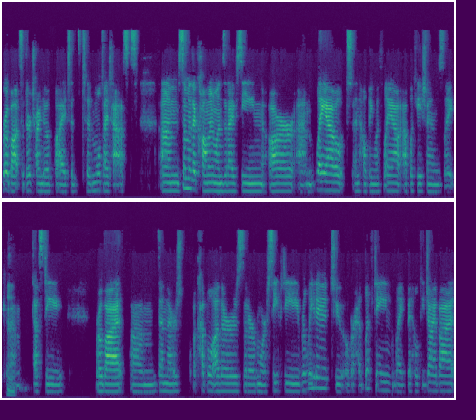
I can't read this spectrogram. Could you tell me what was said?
robots that they're trying to apply to to multitasks. Um, some of the common ones that I've seen are um, layout and helping with layout applications like mm. um, Dusty Robot. Um, then there's a couple others that are more safety related to overhead lifting, like the Hilti Jaibot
